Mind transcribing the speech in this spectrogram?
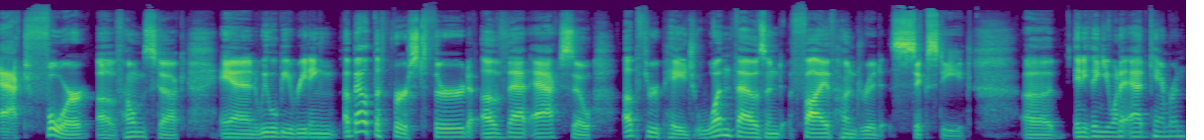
Act four of Homestuck. And we will be reading about the first third of that act, so up through page 1560. Uh, anything you want to add, Cameron?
